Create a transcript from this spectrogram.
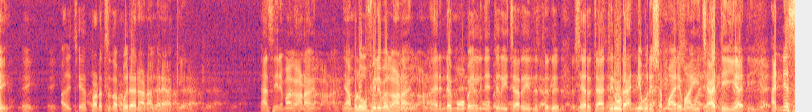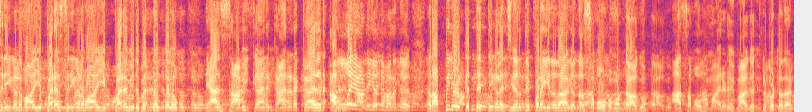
ഏയ് അത് പടച്ച തമ്പുരാനാണ് അങ്ങനെ ആക്കിയത്. ഞാൻ സിനിമ കാണാൻ. ഞാൻ ബ്ലൂ ഫിലിം കാണാൻ. ഞാൻ എന്റെ മൊബൈലിൽ നെറ്റ് റീചാർജ് ചെയ്തിട്ടത് ഷെയർ ചാറ്റിലൂടെ അന്യപുരുഷന്മാരുമായി ചാറ്റ് ചെയ്യാൻ. അന്യ സ്ത്രീകളുമായി പരസ്ത്രീകളുമായി പലവിധ ബന്ധങ്ങളും ഞാൻ സ്ഥാപിക്കാൻ കാരണക്കാരൻ അള്ളയാണ് എന്ന് പറഞ്ഞ് റബ്ബിലേക്ക് തെറ്റുകളെ ചേർത്തി പറയുന്നതാകുന്ന സമൂഹം ഉണ്ടാകും ആ സമൂഹം ആരുടെ വിഭാഗത്തിൽപ്പെട്ടതാണ്?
